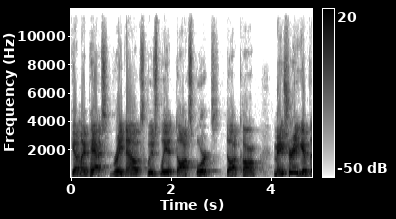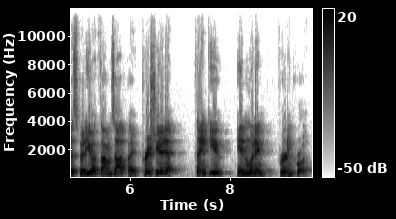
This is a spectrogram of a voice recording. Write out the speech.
Get my picks right now exclusively at DocSports.com. Make sure you give this video a thumbs up. I appreciate it. Thank you. In winning, Vernon Croy.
